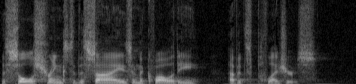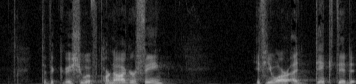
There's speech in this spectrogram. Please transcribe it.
the soul shrinks to the size and the quality of its pleasures. To the issue of pornography, if you are addicted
